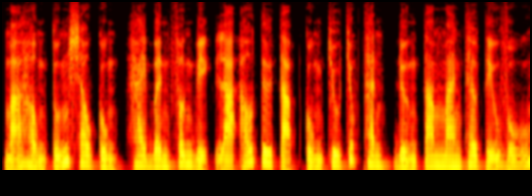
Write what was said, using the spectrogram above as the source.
Mã Hồng Tuấn sau cùng, hai bên phân biệt là áo tư tạp cùng Chu Trúc Thanh, đường Tam mang theo Tiểu Vũ,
